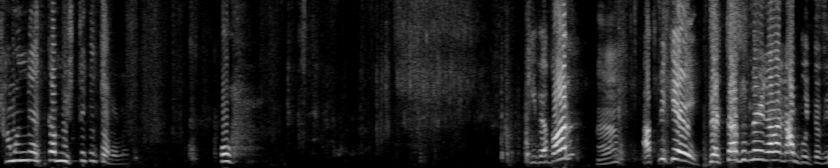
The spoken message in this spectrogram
সামান্য একটা মিস্টেকের কারণে। ওহ কি ব্যাপার? হ্যাঁ? আপনি কে? দেখতে আসুন না এখানে কাম করতেছি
